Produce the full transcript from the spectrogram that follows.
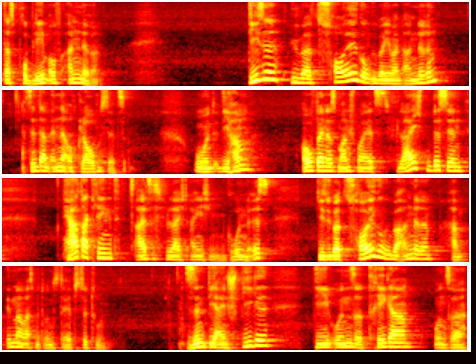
das Problem auf andere. Diese Überzeugung über jemand anderen sind am Ende auch Glaubenssätze. Und die haben, auch wenn es manchmal jetzt vielleicht ein bisschen härter klingt, als es vielleicht eigentlich im Grunde ist. Diese Überzeugung über andere haben immer was mit uns selbst zu tun. Sie sind wie ein Spiegel, die unsere Trigger, unsere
